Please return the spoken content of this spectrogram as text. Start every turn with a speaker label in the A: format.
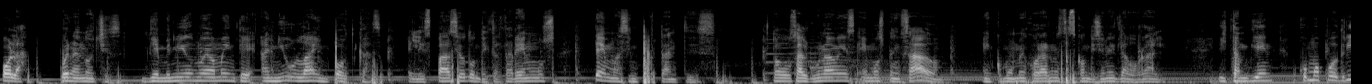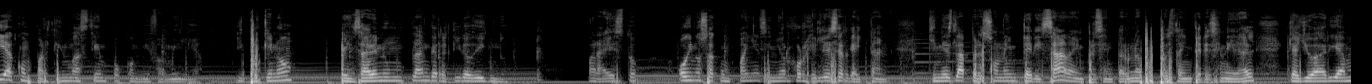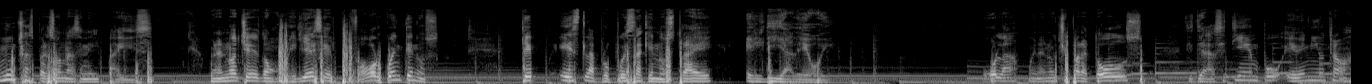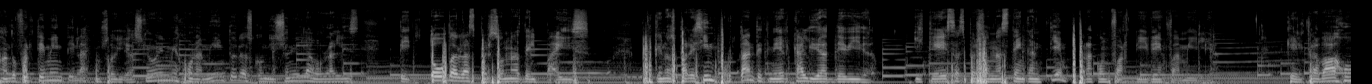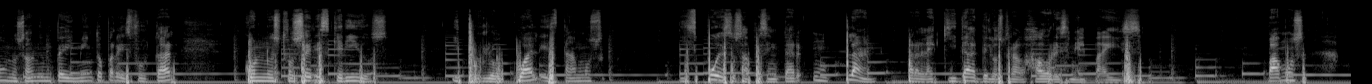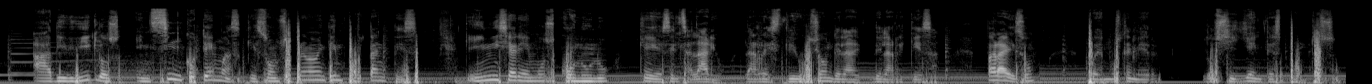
A: Hola, buenas noches. Bienvenidos nuevamente a New Line Podcast, el espacio donde trataremos temas importantes. Todos alguna vez hemos pensado en cómo mejorar nuestras condiciones laborales y también cómo podría compartir más tiempo con mi familia. Y por qué no, pensar en un plan de retiro digno. Para esto, hoy nos acompaña el señor Jorge Eliezer Gaitán, quien es la persona interesada en presentar una propuesta de interés general que ayudaría a muchas personas en el país. Buenas noches, don Jorge Eliezer. Por favor, cuéntenos qué es la propuesta que nos trae el día de hoy. Hola, buenas noches para todos. Desde hace tiempo he venido trabajando fuertemente en la consolidación y mejoramiento de las condiciones laborales de todas las personas del país, porque nos parece importante tener calidad de vida y que esas personas tengan tiempo para compartir en familia. Que el trabajo no sea un impedimento para disfrutar con nuestros seres queridos, y por lo cual estamos dispuestos a presentar un plan para la equidad de los trabajadores en el país. Vamos a dividirlos en cinco temas que son supremamente importantes, que iniciaremos con uno que es el salario, la redistribución de la, de la riqueza. Para eso podemos tener los siguientes puntos.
